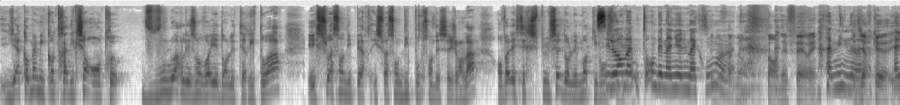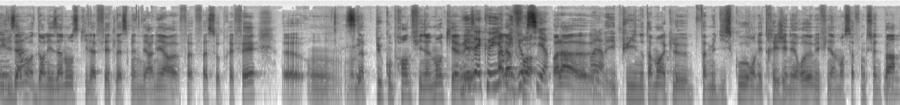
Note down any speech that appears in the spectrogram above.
il y a quand même une contradiction entre vouloir les envoyer dans le territoire et 70%, 70 de ces gens-là, on va les expulser dans les mois qui vont suivre. C'est le en même temps d'Emmanuel Macron. C'est le en même temps, en effet, oui. C'est-à-dire que, évidemment, dans les annonces qu'il a faites la semaine dernière face au préfet, euh, on, a pu comprendre finalement qu'il y avait. Mieux accueillir, mais durcir. Voilà, euh, voilà, Et puis, notamment avec le fameux discours, on est très généreux, mais finalement, ça ne fonctionne pas. Mm.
